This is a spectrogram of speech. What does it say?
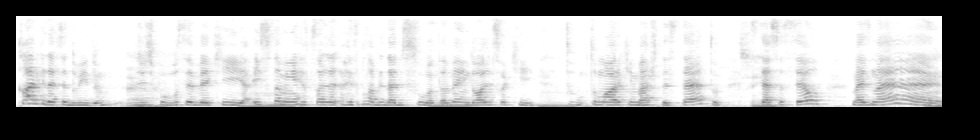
Claro que deve ter doído. De, tipo, você ver que isso também é responsa- responsabilidade sua, tá vendo? Olha isso aqui. Tu, tu mora aqui embaixo desse teto, Sim. esse teto é seu, mas não é,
